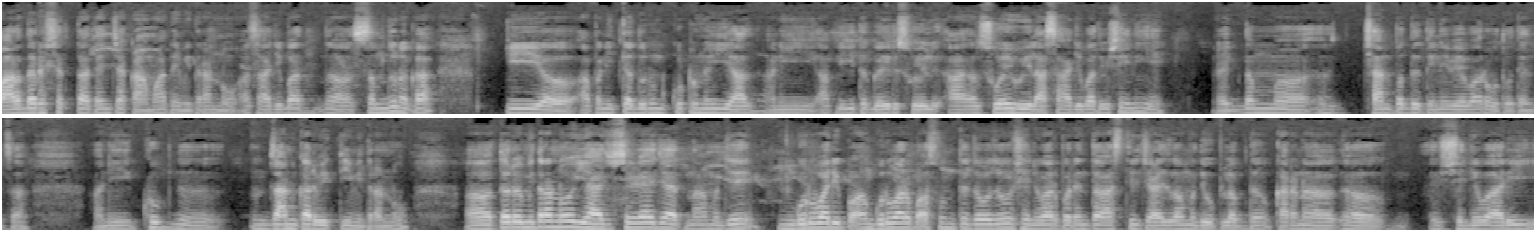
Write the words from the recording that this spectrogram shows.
पारदर्शकता त्यांच्या कामात आहे मित्रांनो. असं अजिबात समजू नका की आपण इतक्या दुरून कुठूनही याल आणि आपली इथं गैरसोय सोय होईल असा अजिबात विषय नाही आहे एकदम छान पद्धतीने व्यवहार होतो त्यांचा. आणि खूप जाणकार व्यक्ती मित्रांनो. तर मित्रांनो ह्या शेळ्या ज्या आहेत ना म्हणजे गुरुवारी गुरुवारपासून ते जवळजवळ शनिवारपर्यंत असतील चाळीसगावमध्ये उपलब्ध. कारण शनिवारी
